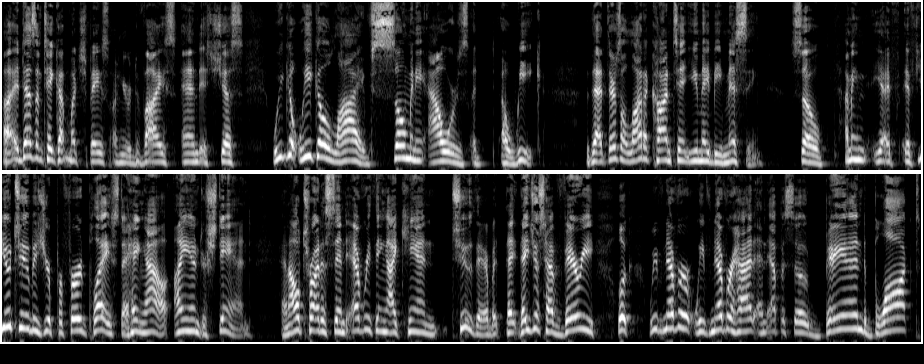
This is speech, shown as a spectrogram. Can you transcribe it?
uh, it doesn't take up much space on your device. And it's just, we go, we go live so many hours a, a week that there's a lot of content you may be missing. So, I mean, yeah, if, if YouTube is your preferred place to hang out, I understand and I'll try to send everything I can to there. But they, they just have very look. We've never we've never had an episode banned, blocked.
